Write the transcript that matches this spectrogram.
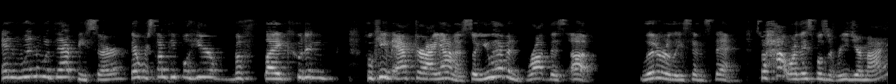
And when would that be, sir? There were some people here, bef- like who didn't, who came after Ayanna. So you haven't brought this up literally since then. So how are they supposed to read your mind?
